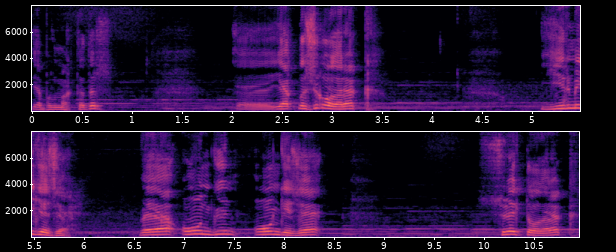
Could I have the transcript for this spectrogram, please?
yapılmaktadır. Ee, yaklaşık olarak 20 gece veya 10 gün 10 gece sürekli olarak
